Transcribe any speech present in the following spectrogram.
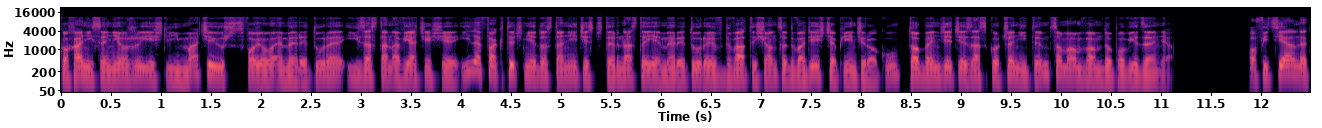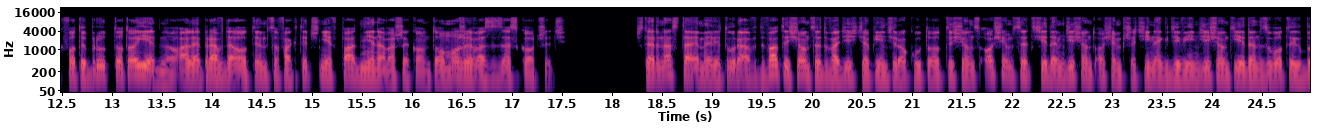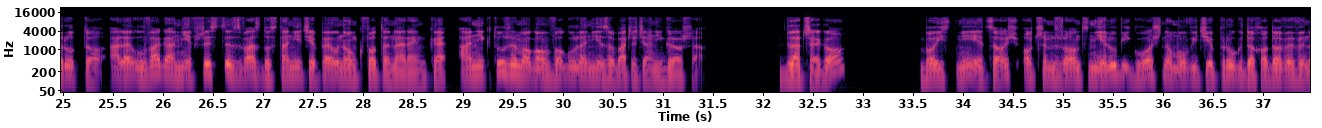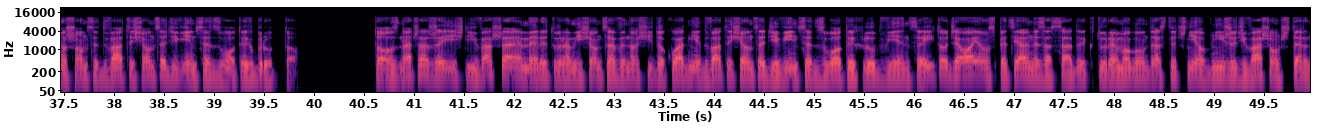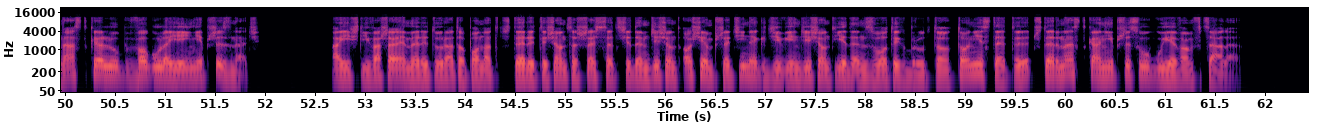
Kochani seniorzy, jeśli macie już swoją emeryturę i zastanawiacie się, ile faktycznie dostaniecie z 14 emerytury w 2025 roku, to będziecie zaskoczeni tym, co mam wam do powiedzenia. Oficjalne kwoty brutto to jedno, ale prawda o tym, co faktycznie wpadnie na wasze konto, może was zaskoczyć. 14 emerytura w 2025 roku to 1878,91 zł brutto, ale uwaga, nie wszyscy z Was dostaniecie pełną kwotę na rękę, a niektórzy mogą w ogóle nie zobaczyć ani grosza. Dlaczego? Bo istnieje coś, o czym rząd nie lubi głośno mówić, próg dochodowy wynoszący 2900 zł brutto. To oznacza, że jeśli wasza emerytura miesiąca wynosi dokładnie 2900 zł lub więcej, to działają specjalne zasady, które mogą drastycznie obniżyć waszą czternastkę lub w ogóle jej nie przyznać. A jeśli wasza emerytura to ponad 4678,91 zł brutto, to niestety czternastka nie przysługuje wam wcale.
